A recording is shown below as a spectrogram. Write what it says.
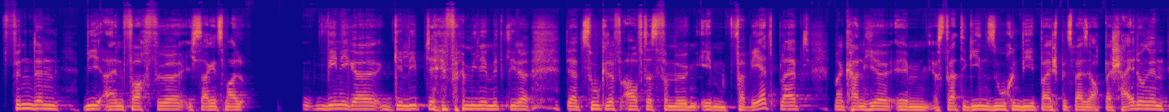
finden, wie einfach für, ich sage jetzt mal, weniger geliebte Familienmitglieder der Zugriff auf das Vermögen eben verwehrt bleibt. Man kann hier eben Strategien suchen, wie beispielsweise auch bei Scheidungen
